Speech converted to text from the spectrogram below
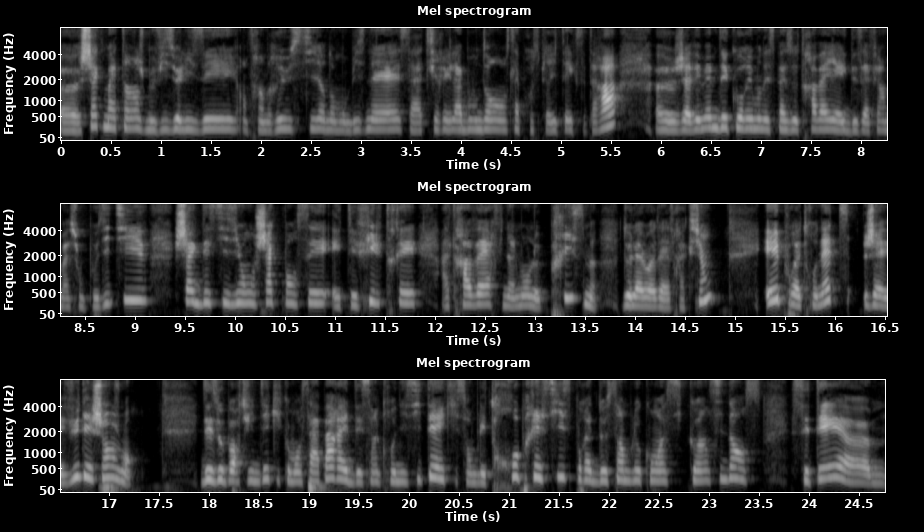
Euh, chaque matin, je me visualisais en train de réussir dans mon business, à attirer l'abondance, la prospérité, etc. Euh, j'avais même décoré mon espace de travail avec des affirmations positives. Chaque décision, chaque pensée était filtrée à travers finalement le prisme de la loi de l'attraction. Et pour être honnête, j'avais vu des changements. Des opportunités qui commençaient à apparaître, des synchronicités qui semblaient trop précises pour être de simples coïncidences. C'était... Euh,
